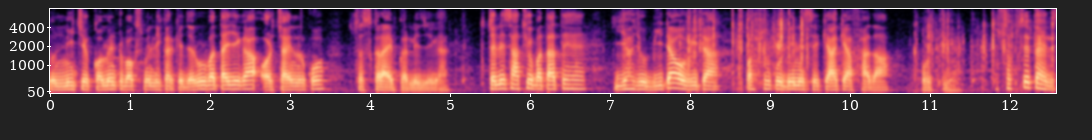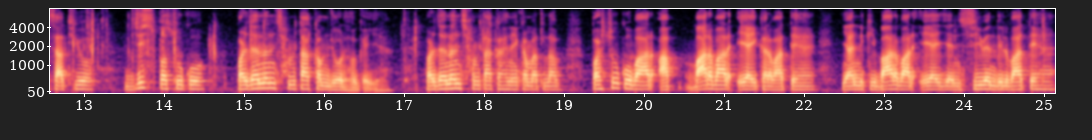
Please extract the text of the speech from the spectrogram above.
तो नीचे कमेंट बॉक्स में लिख करके ज़रूर बताइएगा और चैनल को सब्सक्राइब कर लीजिएगा। तो चलिए साथियों, बताते हैं कि यह जो बीटा और बीटा पशु को देने से क्या क्या फ़ायदा होती है। तो सबसे पहले साथियों, जिस पशु को प्रजनन क्षमता कमज़ोर हो गई है, प्रजनन क्षमता कहने का मतलब पशु को बार, आप बार बार एआई करवाते हैं, यानी कि बार बार एआई यानी सीवन दिलवाते हैं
